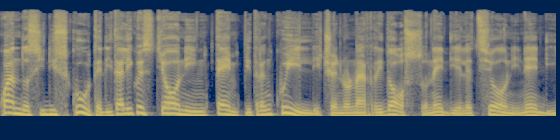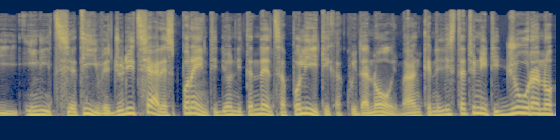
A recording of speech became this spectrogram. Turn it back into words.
quando si discute di tali questioni in tempi tranquilli, cioè non a ridosso né di elezioni né di iniziative giudiziarie, esponenti di ogni tendenza politica, qui da noi ma anche negli Stati Uniti, giurano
